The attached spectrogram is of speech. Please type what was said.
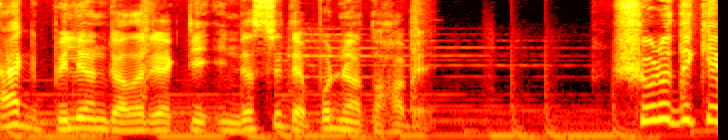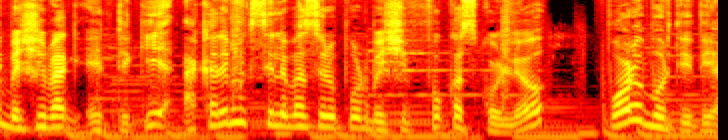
এক বিলিয়ন ডলারের একটি ইন্ডাস্ট্রিতে পরিণত হবে। শুরুর দিকে বেশিরভাগ এডটেকই একাডেমিক সিলেবাসের উপর বেশি ফোকাস করলেও পরবর্তীতে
